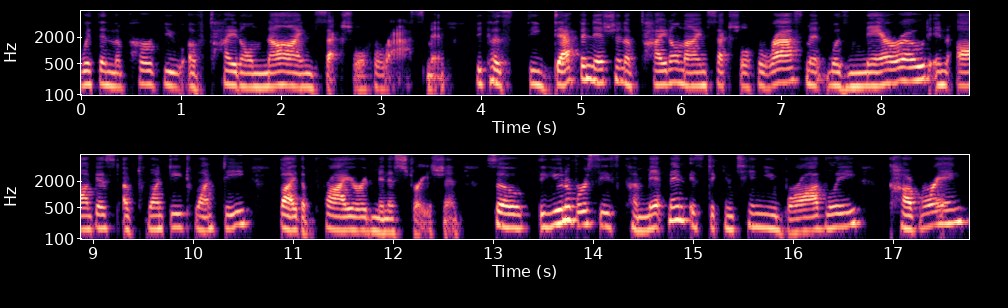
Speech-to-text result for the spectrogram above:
within the purview of Title IX sexual harassment. Because the definition of Title IX sexual harassment was narrowed in August of 2020 by the prior administration. So the university's commitment is to continue broadly covering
